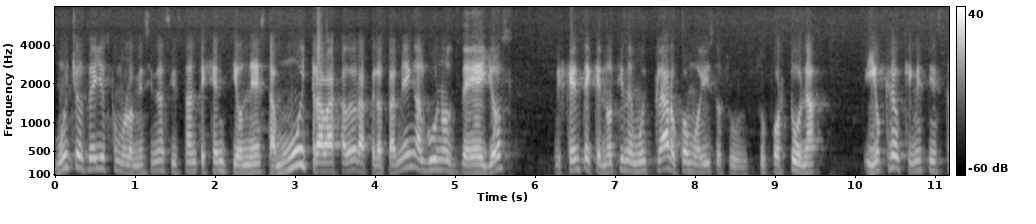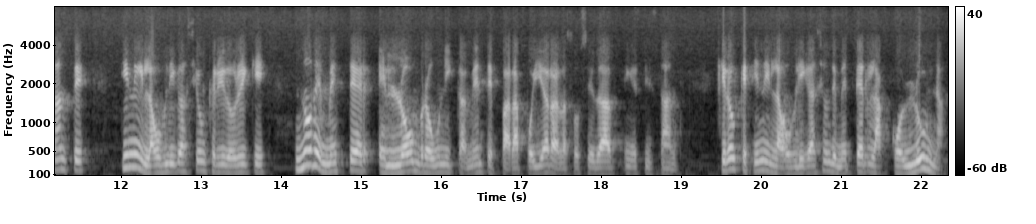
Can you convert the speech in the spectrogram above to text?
Muchos de ellos, como lo mencioné hace instante, gente honesta, muy trabajadora, pero también algunos de ellos, gente que no tiene muy claro cómo hizo su, su fortuna. Y yo creo que en este instante tienen la obligación, querido Ricky, no de meter el hombro únicamente para apoyar a la sociedad en este instante. Creo que tienen la obligación de meter la columna.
